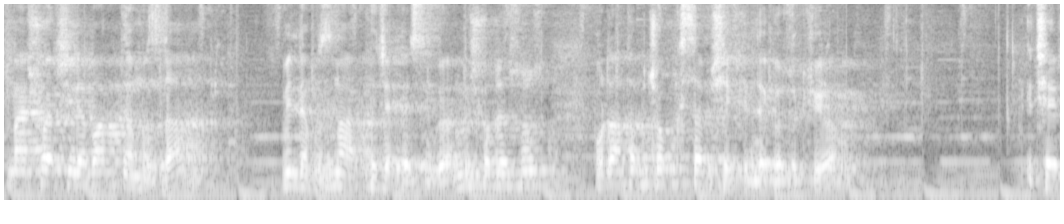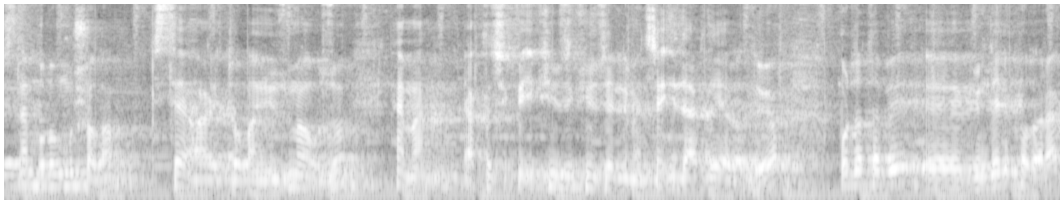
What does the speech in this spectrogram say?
Hemen şu açıyla baktığımızda villamızın arka cephesini görmüş oluyorsunuz. Buradan tabii çok kısa bir şekilde gözüküyor. İçerisinde bulunmuş olan siteye ait olan yüzme havuzu hemen yaklaşık bir 200-250 metre ileride yer alıyor. Burada tabi gündelik olarak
